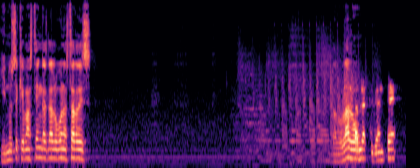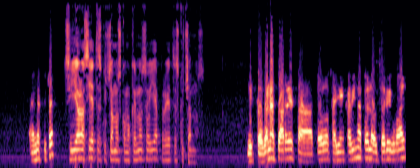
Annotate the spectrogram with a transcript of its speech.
Y no sé qué más tengas, Lalo. Buenas tardes. Lalo, Lalo. accidente me escuchas? Sí, ahora sí ya te escuchamos, como que no se oía, pero ya te escuchamos. Listo, buenas tardes a todos ahí en cabina, todo el auditorio igual.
